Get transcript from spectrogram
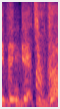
even get to.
